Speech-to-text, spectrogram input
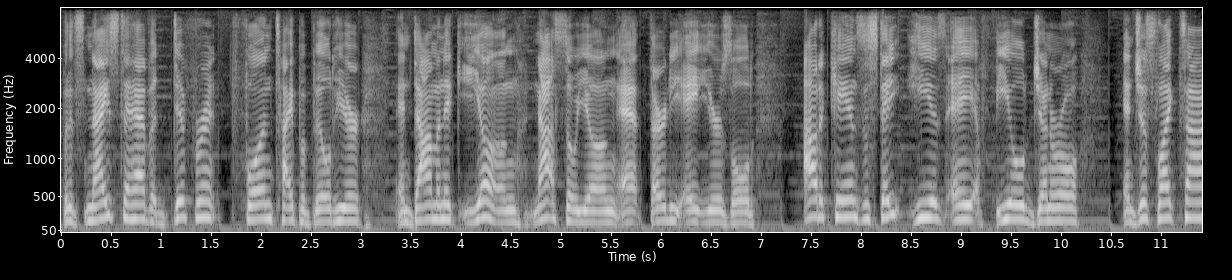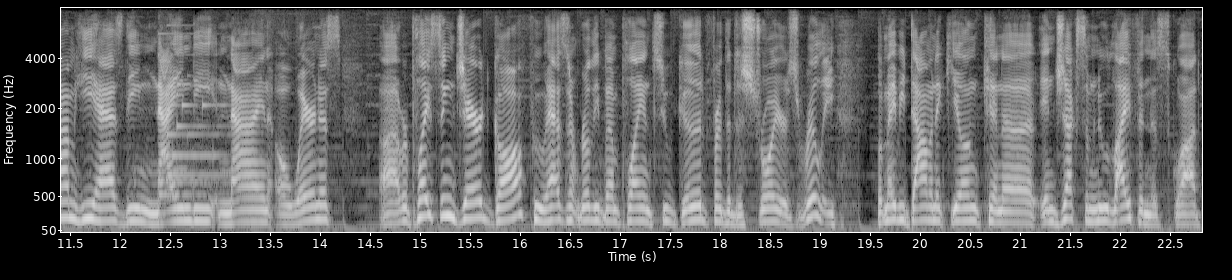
but it's nice to have a different fun type of build here. And Dominic Young, not so young at 38 years old, out of Kansas State, he is a field general and just like Tom, he has the 99 awareness. Uh, replacing Jared Goff, who hasn't really been playing too good for the Destroyers, really. But maybe Dominic Young can uh, inject some new life in this squad.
